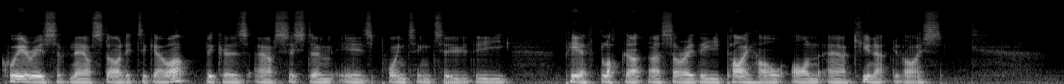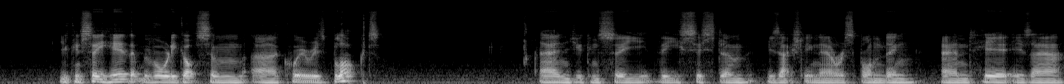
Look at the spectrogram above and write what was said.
queries have now started to go up because our system is pointing to the PF blocker, uh, sorry, the Pi-hole on our QNAP device. You can see here that we've already got some uh, queries blocked and you can see the system is actually now responding and here is our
